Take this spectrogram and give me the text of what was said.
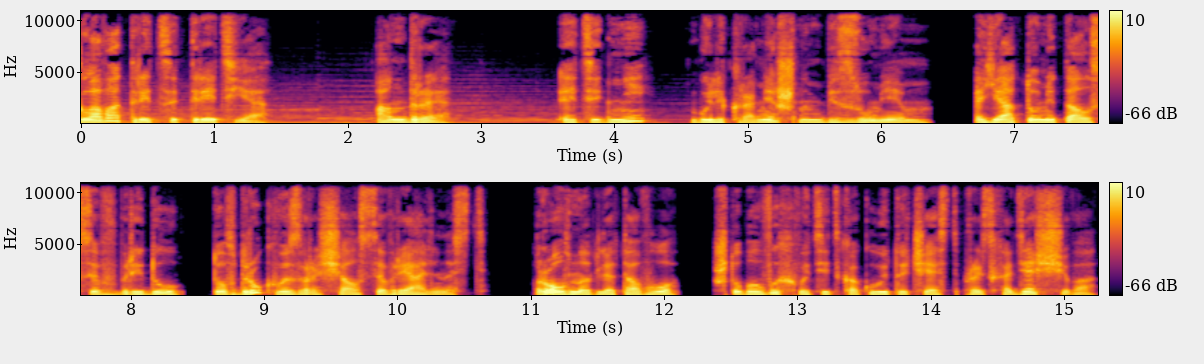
Глава 33. Андре. Эти дни были кромешным безумием. Я то метался в бреду, то вдруг возвращался в реальность. Ровно для того, чтобы выхватить какую-то часть происходящего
